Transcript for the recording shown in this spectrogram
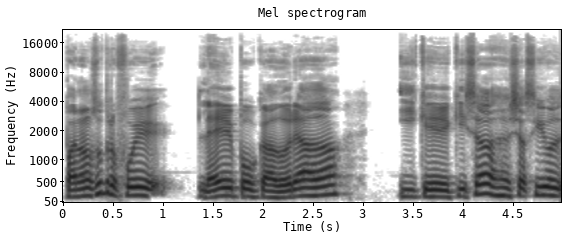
para nosotros fue la época dorada y que quizás haya sido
